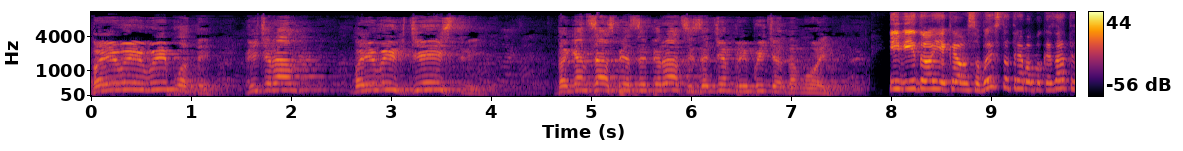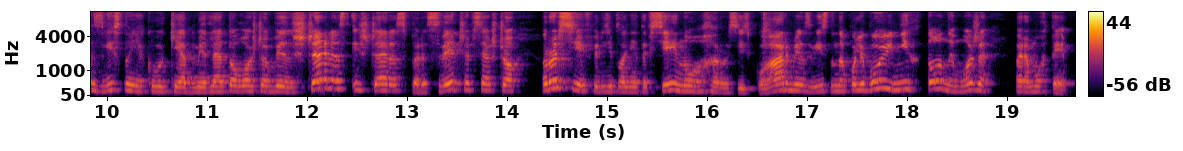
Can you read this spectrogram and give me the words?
боевые выплаты, ветеран боевых действий, до конца спецоперации, затем прибытие домой. І відео, яке особисто треба показати, звісно, як Якову Кедмі, для того, щоб він ще раз і ще раз пересвідчився, що Росія впереді планети всієї, ну а російську армію, звісно, на полі бою ніхто не може перемогти.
